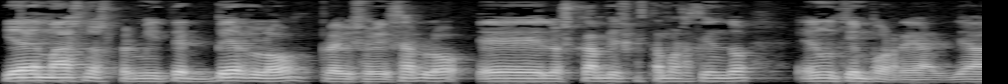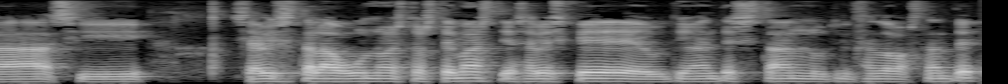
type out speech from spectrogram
Y además nos permite verlo, previsualizarlo, los cambios que estamos haciendo en un tiempo real. Ya si, si habéis instalado alguno de estos temas, ya sabéis que últimamente se están utilizando bastante.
